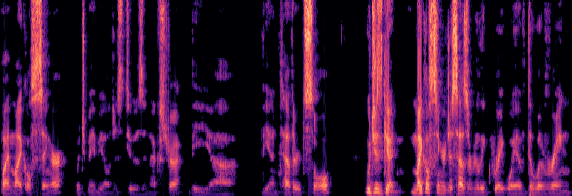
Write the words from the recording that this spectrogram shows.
by Michael Singer, which maybe I'll just do as an extra. The uh, the Untethered Soul, which is good. Michael Singer just has a really great way of delivering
